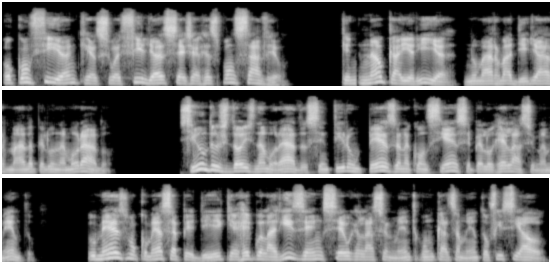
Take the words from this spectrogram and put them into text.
ou confiam que a sua filha seja responsável, que não cairia numa armadilha armada pelo namorado. Se um dos dois namorados sentir um peso na consciência pelo relacionamento, o mesmo começa a pedir que regularizem seu relacionamento com um casamento oficial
